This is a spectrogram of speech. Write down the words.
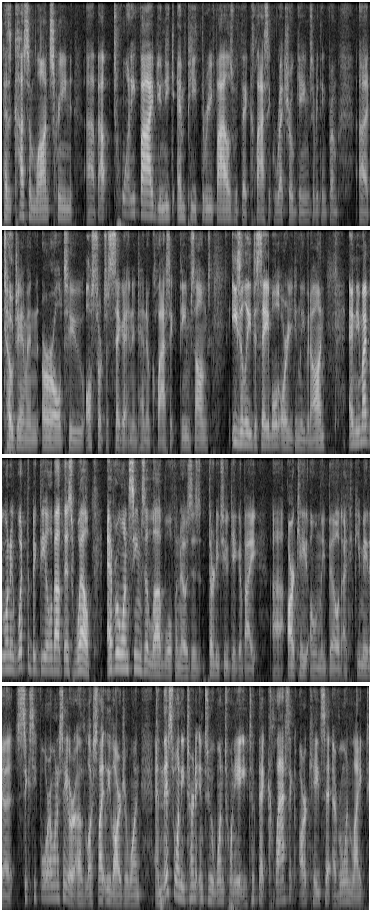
has a custom launch screen, uh, about 25 unique MP3 files with the classic retro games, everything from uh, ToeJam and Earl to all sorts of Sega and Nintendo classic theme songs, easily disabled or you can leave it on. And you might be wondering, what's the big deal about this? Well, everyone seems to love Wolfanoz's 32 gigabyte uh, arcade only build. I think he made a 64, I want to say, or a slightly larger one. And this one, he turned it into a 128. He took that classic arcade set everyone liked,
